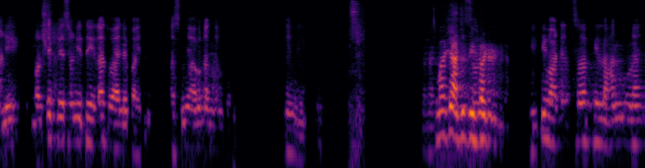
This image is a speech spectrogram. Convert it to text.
आणि प्रत्येक पेशंट इथे इलाज व्हायला पाहिजे असं मी अभिनंदन करतो. भीती वाटेल. सर की लहान मुलं आहे.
